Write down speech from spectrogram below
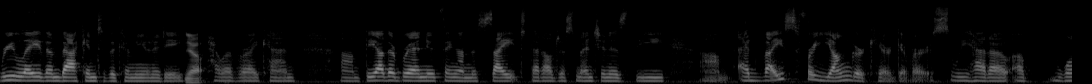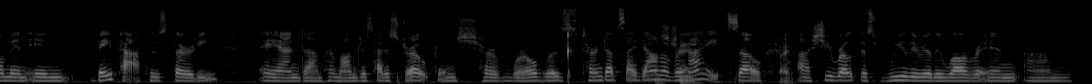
relay them back into the community Yeah. however I can. Um, the other brand new thing on the site that I'll just mention is the um, advice for younger caregivers. We had a, a woman in Bay Path, who's 30, and um, her mom just had a stroke, and sh- her world was turned upside down changed. overnight. So Right. uh, she wrote this really, really well written um,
